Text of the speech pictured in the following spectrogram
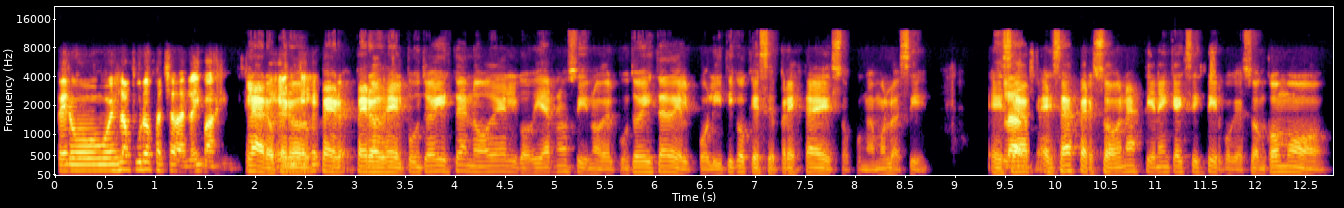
pero es la pura fachada, es la imagen. Claro, Es el, pero, pero, pero desde el punto de vista no del gobierno, sino del punto de vista del político que se presta a eso, pongámoslo así. Esa- claro. esas personas tienen que existir porque son como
